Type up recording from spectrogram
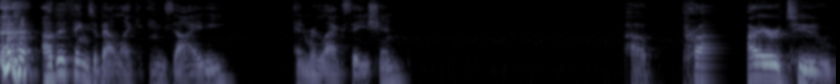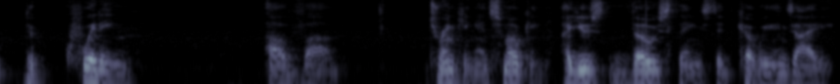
Other things about like anxiety and relaxation. Uh, prior to the quitting of uh, drinking and smoking, I used those things to cope with anxiety.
